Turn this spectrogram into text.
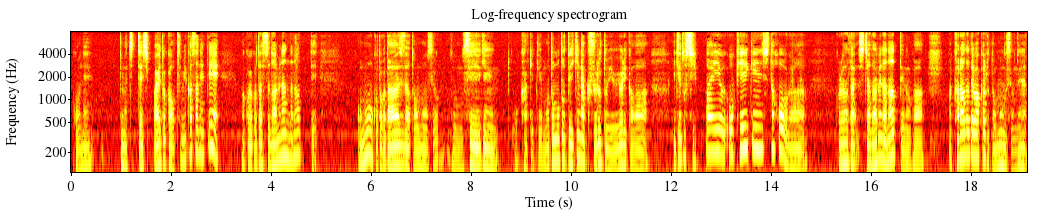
こうね、まあ、ちっちゃい失敗とかを積み重ねて、まあ、こういうことはしちゃダメなんだなって思うことが大事だと思うんですよその制限をかけてもともとできなくするというよりかは一度失敗を経験した方がこれはだしちゃダメだなっていうのが、まあ、体でわかると思うんですよね。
